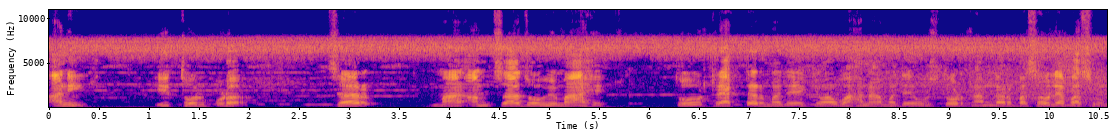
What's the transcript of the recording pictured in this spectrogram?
आणि इथून पुढं जर मा आमचा जो विमा आहे तो ट्रॅक्टरमध्ये किंवा वाहनामध्ये ऊसतोड कामगार बसवल्यापासून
